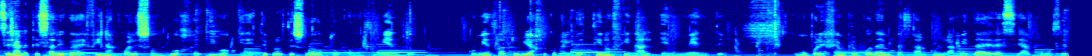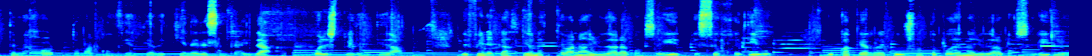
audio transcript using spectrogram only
Será necesario que definas cuáles son tus objetivos en este proceso de autoconocimiento, Comienza tu viaje con el destino final en mente, como por ejemplo puedes empezar con la meta de desear conocerte mejor, tomar conciencia de quién eres en realidad, cuál es tu identidad. Define qué acciones te van a ayudar a conseguir ese objetivo. Busca qué recursos te pueden ayudar a conseguirlo.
